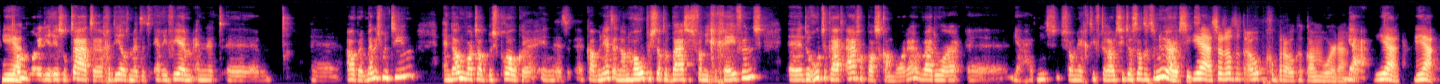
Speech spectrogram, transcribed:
Ja. Dan worden die resultaten gedeeld met het RIVM en het uh, Outbreak Management Team. En dan wordt dat besproken in het eh, kabinet. En dan hopen ze dat op basis van die gegevens uh, de routekaart aangepast kan worden. Waardoor uh, ja, het niet zo negatief eruit ziet als dat het er nu uitziet. Ja, zodat het opengebroken kan worden. Ja, ja, ja.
